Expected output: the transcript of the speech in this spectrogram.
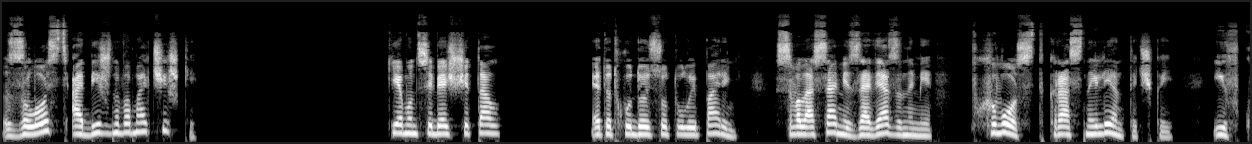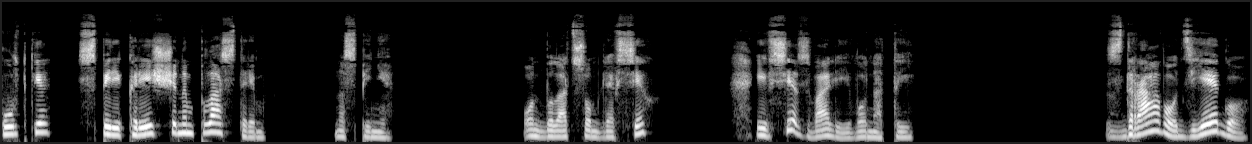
злость обиженного мальчишки. Кем он себя считал, этот худой сутулый парень с волосами, завязанными в хвост красной ленточкой и в куртке с перекрещенным пластырем на спине? Он был отцом для всех, и все звали его на «ты». «Здраво, Диего!»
